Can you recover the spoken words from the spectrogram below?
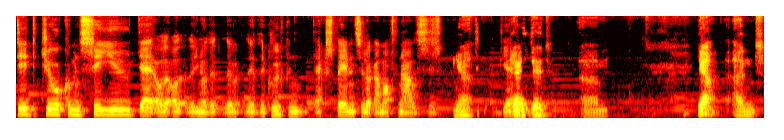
Did Joe come and see you, uh, or, the, or the, you know the, the, the group, and explain and say, "Look, I'm off now. This is yeah, yeah, yeah he did. Um, yeah, and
